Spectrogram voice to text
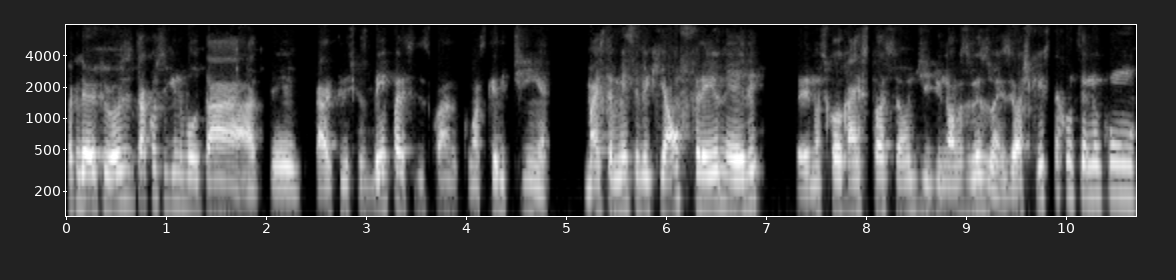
só que o Derrick Rose está conseguindo voltar a ter características bem parecidas com, a, com as que ele tinha, mas também você vê que há um freio nele para ele não se colocar em situação de, de novas lesões. Eu acho que isso está acontecendo com,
